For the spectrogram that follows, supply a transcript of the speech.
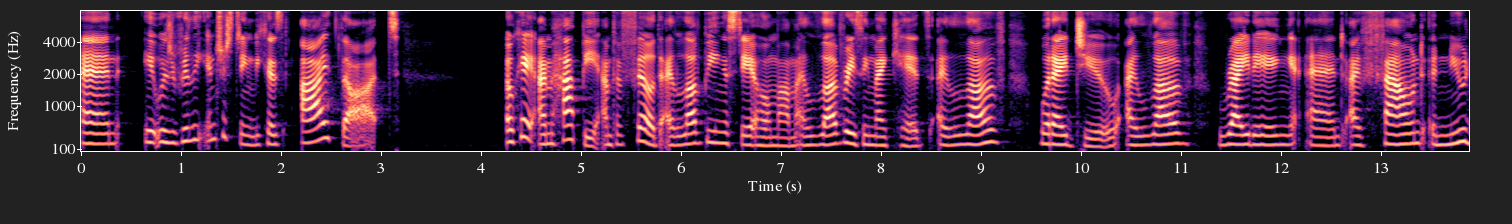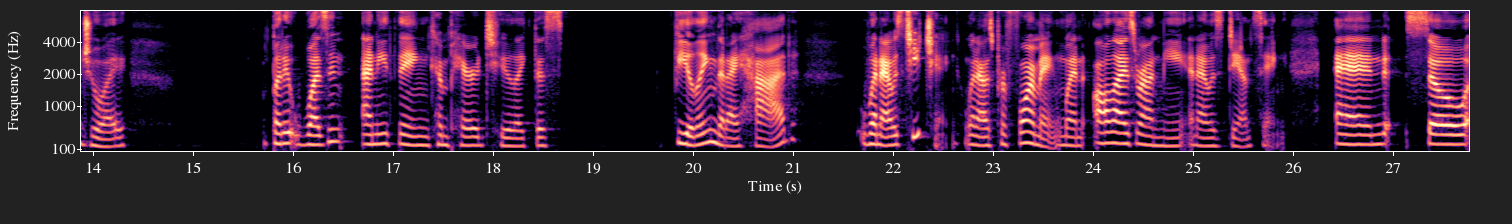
And it was really interesting because I thought, okay, I'm happy, I'm fulfilled. I love being a stay at home mom. I love raising my kids. I love what I do. I love writing and I've found a new joy. But it wasn't anything compared to like this feeling that I had when I was teaching, when I was performing, when all eyes were on me and I was dancing. And so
